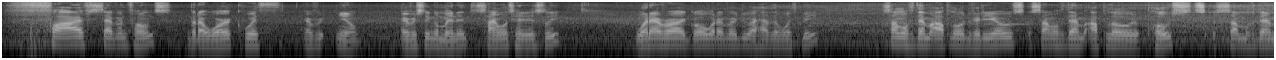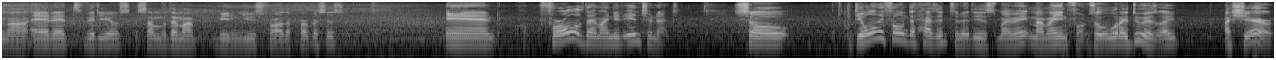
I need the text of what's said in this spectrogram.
five, seven phones that I work with every, you know, every single minute simultaneously. Whatever I go, whatever I do, I have them with me. Some of them upload videos, some of them upload posts, some of them uh, edit videos, some of them are being used for other purposes. And for all of them, I need internet. So the only phone that has internet is my main, my main phone. So what I do is I, I share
